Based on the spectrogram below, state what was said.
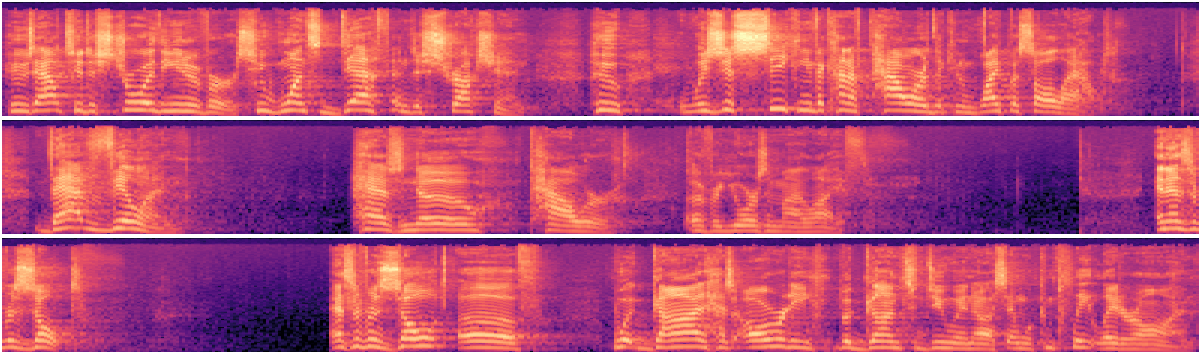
who's out to destroy the universe, who wants death and destruction, who was just seeking the kind of power that can wipe us all out. That villain has no power over yours and my life. And as a result, as a result of what God has already begun to do in us and will complete later on,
